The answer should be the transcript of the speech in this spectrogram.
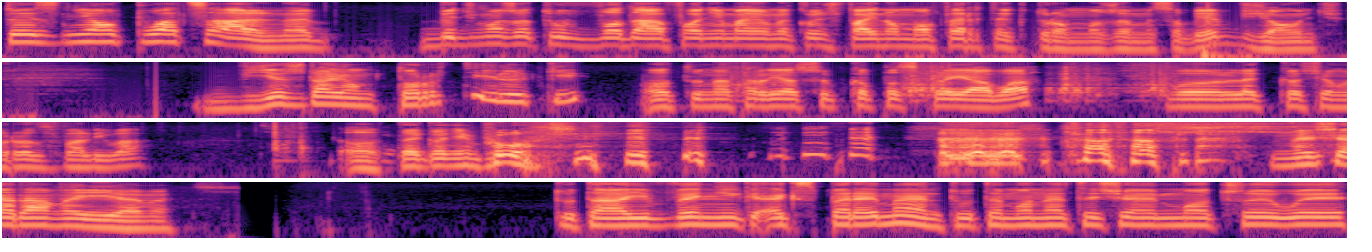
to jest nieopłacalne. Być może tu w Vodafonie mają jakąś fajną ofertę, którą możemy sobie wziąć. Wjeżdżają tortilki. O, tu Natalia szybko posklejała, bo lekko się rozwaliła. O, tego nie było. To dobra. My siadamy i jemy. Tutaj wynik eksperymentu. Te monety się moczyły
